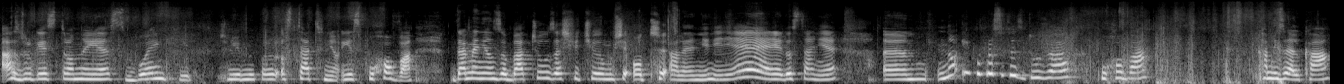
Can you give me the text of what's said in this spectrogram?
a z drugiej strony jest błękit, czyli mój kolor ostatnio jest puchowa. Damian ją zobaczył, zaświeciły mu się oczy, ale nie, nie, nie, nie dostanie. Em, no i po prostu to jest duża, puchowa kamizelka.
